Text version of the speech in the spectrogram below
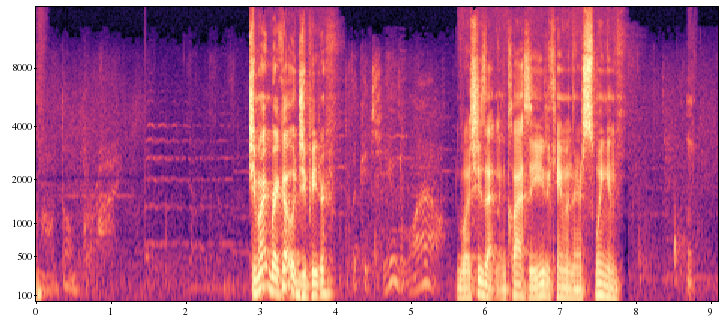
Oh, don't cry. She might break up with you, Peter. Look at you. Wow. Boy, she's acting classy. You'd have came in there swinging.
